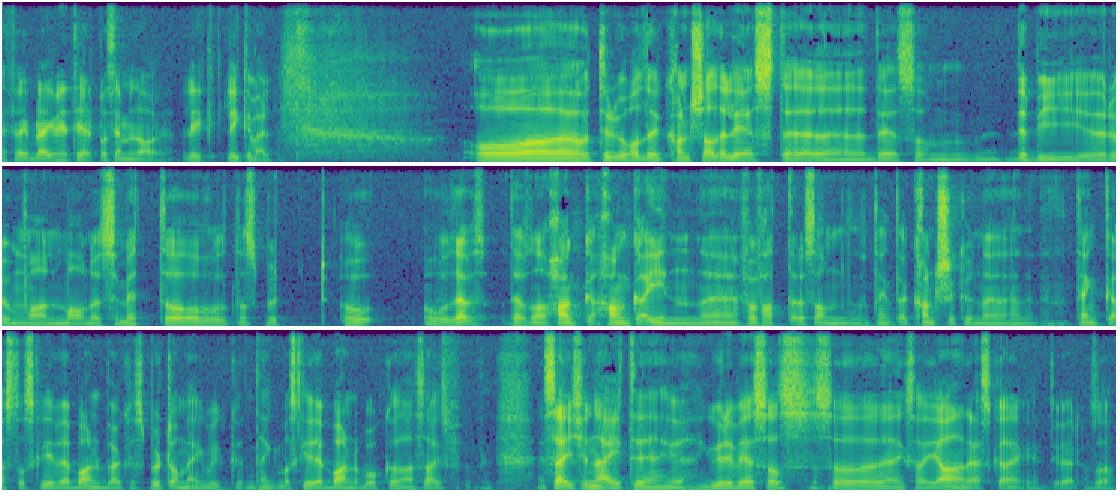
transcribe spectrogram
jeg ble invitert på seminar like, likevel. Og jeg tror hun hadde, kanskje hadde lest det, det som debutromanmanuset mitt. og hun hun det, det sånn hanka, inn eh, forfattere som tenkte at kanskje kunne tenkes å skrive barnebøker. og spurte om jeg kunne tenke meg å skrive barnebok. og da sa Jeg jeg sier ikke nei til Guri Vesaas, så jeg sa ja, det skal jeg gjøre. Så.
